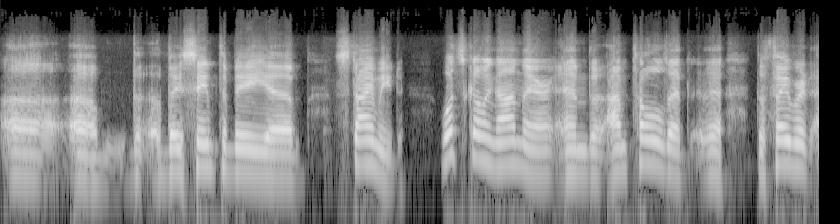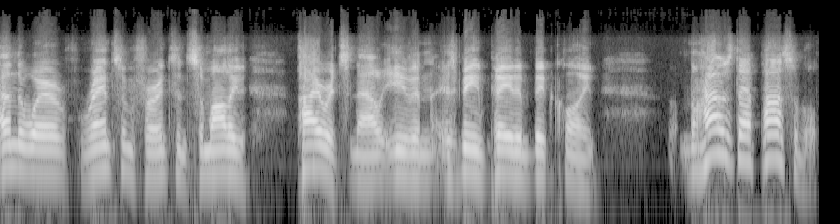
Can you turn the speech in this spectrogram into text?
uh, um, th- they seem to be uh, stymied. What's going on there? And uh, I'm told that uh, the favorite underwear ransom, for instance, Somali pirates now even is being paid in Bitcoin. How is that possible?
